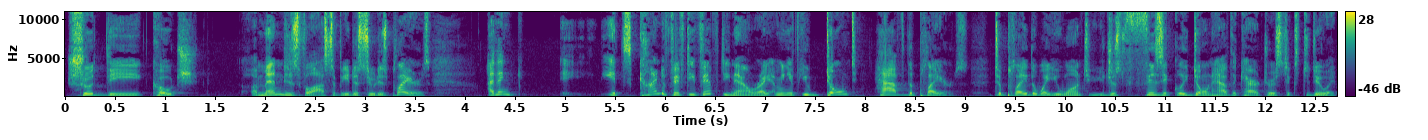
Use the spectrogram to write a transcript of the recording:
should the coach amend his philosophy to suit his players? I think it's kind of 50 50 now, right? I mean, if you don't have the players to play the way you want to, you just physically don't have the characteristics to do it.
